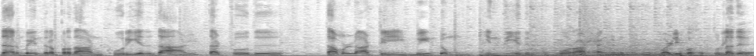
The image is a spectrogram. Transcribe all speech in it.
தர்மேந்திர பிரதான் கூறியதுதான் தற்போது தமிழ்நாட்டில் மீண்டும் இந்தி எதிர்ப்பு போராட்டங்களுக்கு வழிவகுத்துள்ளது.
